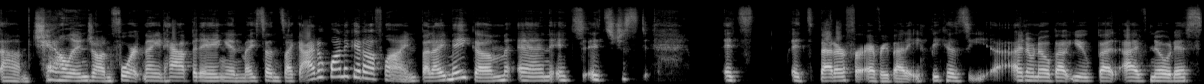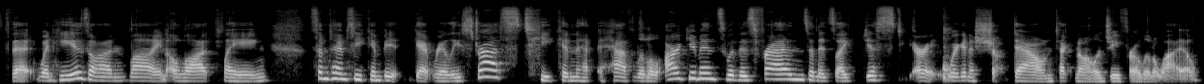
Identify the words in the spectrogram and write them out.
um, challenge on Fortnite happening, and my son's like, I don't want to get offline, but I make them, and it's it's just it's it's better for everybody because I don't know about you, but I've noticed that when he is online a lot playing, sometimes he can be, get really stressed. He can ha- have little arguments with his friends, and it's like, just all right, we're going to shut down technology for a little while.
